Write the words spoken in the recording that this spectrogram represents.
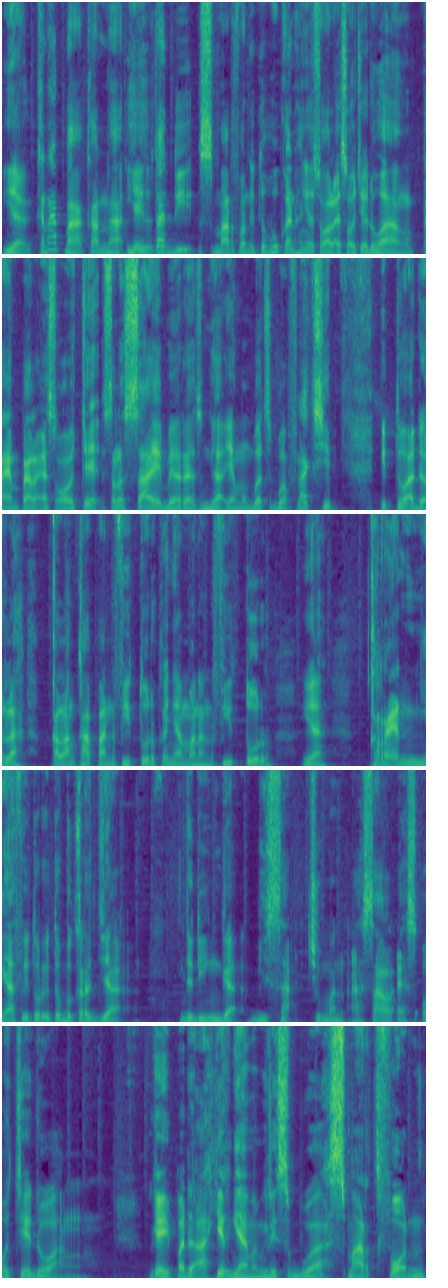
Ya, kenapa? Karena ya itu tadi smartphone itu bukan hanya soal SoC doang. Tempel SoC selesai beres. Enggak, yang membuat sebuah flagship itu adalah kelengkapan fitur, kenyamanan fitur, ya, kerennya fitur itu bekerja. Jadi nggak bisa cuman asal SoC doang. Oke, okay, pada akhirnya memilih sebuah smartphone,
